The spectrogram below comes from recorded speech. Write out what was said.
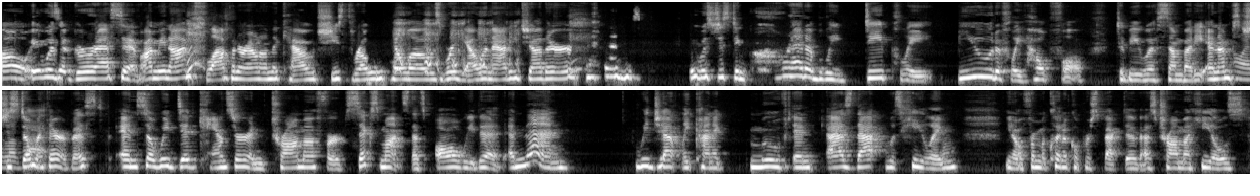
Oh, it was aggressive. I mean, I'm flopping around on the couch. She's throwing pillows. We're yelling at each other. And it was just incredibly deeply beautifully helpful to be with somebody. And I'm Oh, she's still my therapist. And so we did cancer and trauma for six months. That's all we did. And then we gently kind of moved in as that was healing you know from a clinical perspective as trauma heals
